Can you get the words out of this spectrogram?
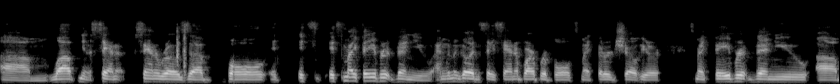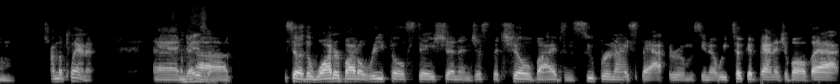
um, love you know Santa Santa Rosa Bowl. It, it's it's my favorite venue. I'm gonna go ahead and say Santa Barbara Bowl. It's my third show here. It's my favorite venue um, on the planet. And uh, so the water bottle refill station and just the chill vibes and super nice bathrooms. You know, we took advantage of all that.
